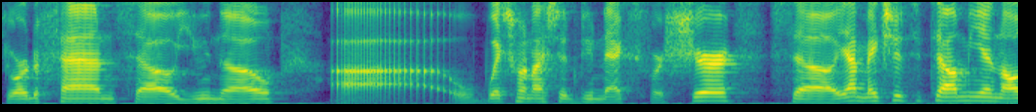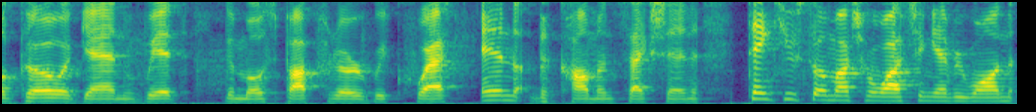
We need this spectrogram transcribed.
You're the fan, so you know uh, which one I should do next for sure. So yeah, make sure to tell me, and I'll go again with the most popular request in the comment section. Thank you so much for watching, everyone.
